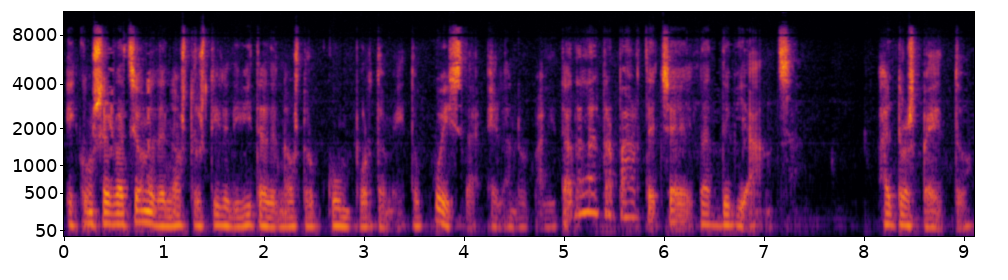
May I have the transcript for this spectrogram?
e conservazione del nostro stile di vita e del nostro comportamento. Questa è la normalità. Dall'altra parte c'è la devianza, altro aspetto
